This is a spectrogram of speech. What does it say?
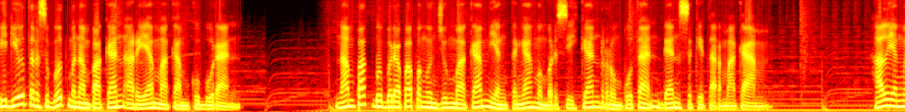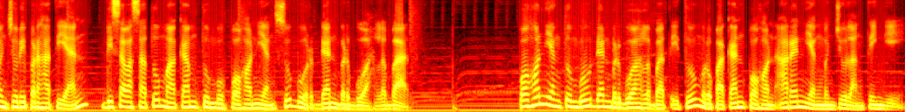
Video tersebut menampakkan area makam kuburan. Nampak beberapa pengunjung makam yang tengah membersihkan rumputan dan sekitar makam. Hal yang mencuri perhatian, di salah satu makam tumbuh pohon yang subur dan berbuah lebat. Pohon yang tumbuh dan berbuah lebat itu merupakan pohon aren yang menjulang tinggi.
